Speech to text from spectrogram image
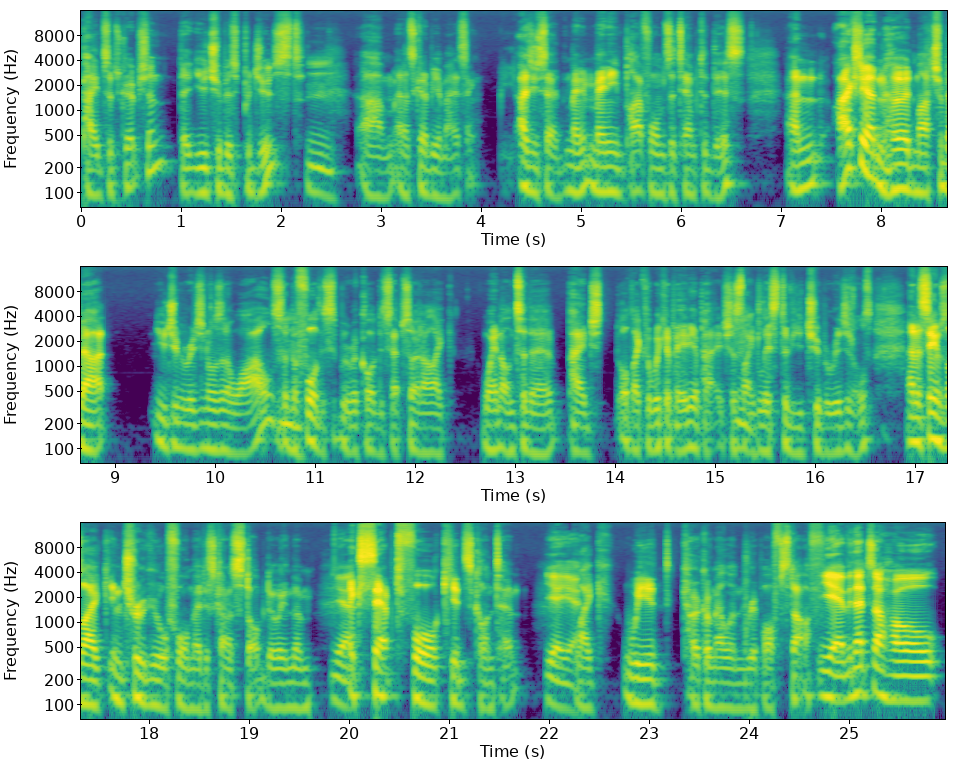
paid subscription that YouTube has produced, Mm. um, and it's going to be amazing. As you said, many, many platforms attempted this, and I actually hadn't heard much about YouTube originals in a while. So mm. before this, we record this episode, I like went onto the page or like the Wikipedia page, just mm. like list of YouTube originals, and it seems like in true Google form, they just kind of stopped doing them, Yeah. except for kids content, yeah, yeah. like weird CoComelon rip-off stuff. Yeah, but that's a whole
